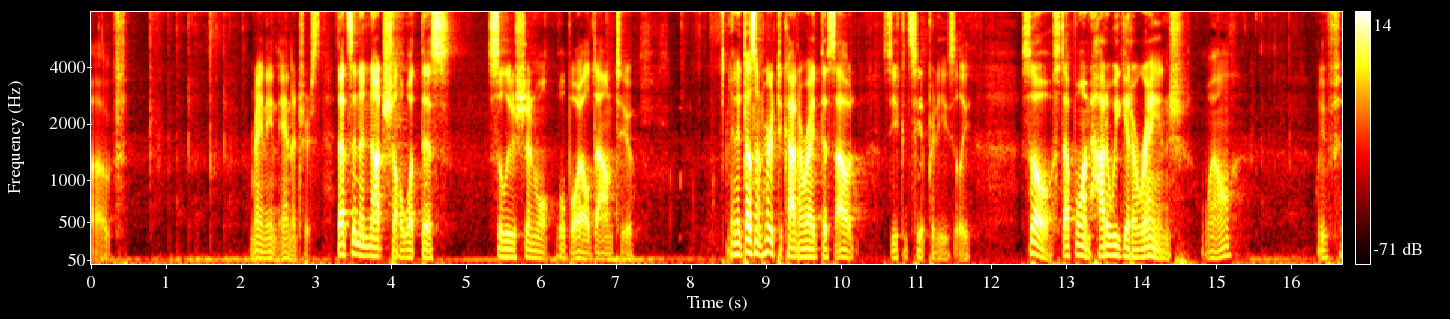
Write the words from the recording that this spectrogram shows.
of remaining integers. That's in a nutshell what this solution will, will boil down to. And it doesn't hurt to kind of write this out so you can see it pretty easily. So step one, how do we get a range? Well, we've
